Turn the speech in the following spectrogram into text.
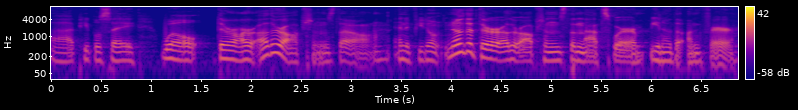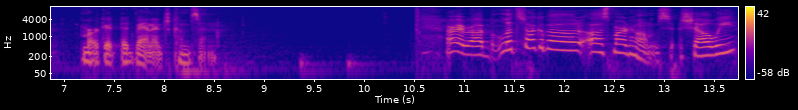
uh, people say, "Well, there are other options, though." And if you don't know that there are other options, then that's where you know the unfair market advantage comes in. All right, Rob, let's talk about uh, smart homes, shall we?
